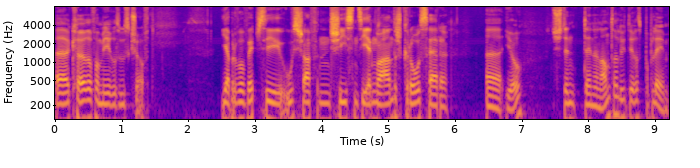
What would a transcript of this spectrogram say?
äh, gehören von mir aus ausgeschafft. Ja, aber wo willst du sie ausschaffen? Schießen sie irgendwo anders gross her? Äh, ja, das ist dann, dann ein anderer Leute ihr Problem.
